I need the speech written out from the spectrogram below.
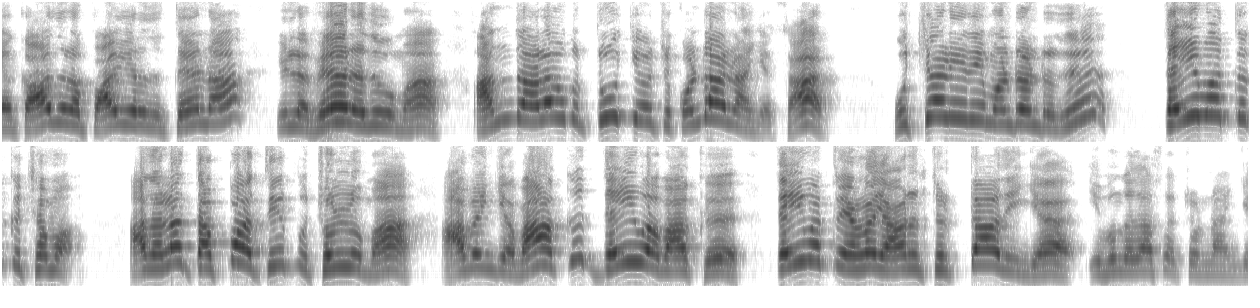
என் காதில் பாய்கிறது தேனா இல்லை வேற எதுவுமா? அந்த அளவுக்கு தூக்கி வச்சு கொண்டாடினாங்க சார். உச்ச நீதிமன்றன்றது தெய்வத்துக்கு சமம். அதெல்லாம் தப்பா தீர்ப்பு சொல்லுமா? அவங்க வாக்கு தெய்வ வாக்கு. தெய்வத்தை எல்லாம் யாரும் திட்டாதீங்க. இவங்க தான் சார் சொன்னாங்க.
